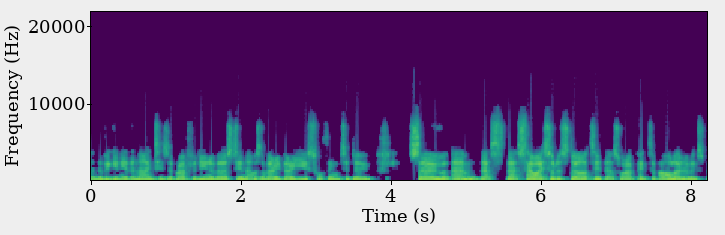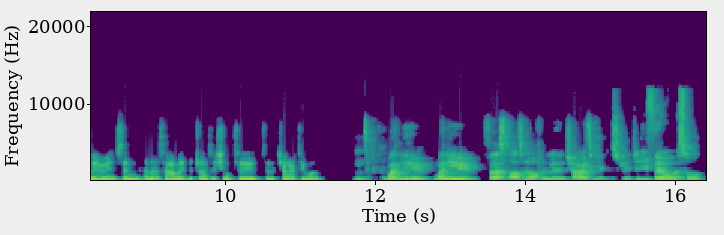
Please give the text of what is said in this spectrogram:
at the beginning of the 90s at Bradford University, and that was a very very useful thing to do. So um, that's that's how I sort of started. That's where I picked up a whole load of experience, and, and that's how I made the transition to to the charity world. Hmm. When you when you first started off in the charity industry, did you feel a sort of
